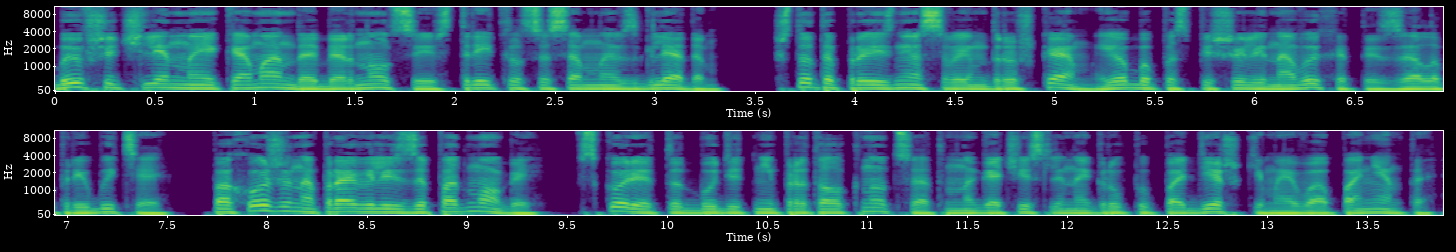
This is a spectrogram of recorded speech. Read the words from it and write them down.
Бывший член моей команды обернулся и встретился со мной взглядом, что-то произнес своим дружкам, и оба поспешили на выход из зала прибытия. Похоже, направились за подмогой. Вскоре тут будет не протолкнуться от многочисленной группы поддержки моего оппонента.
